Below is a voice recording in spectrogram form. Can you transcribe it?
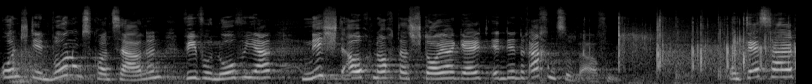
und den Wohnungskonzernen wie Vonovia nicht auch noch das Steuergeld in den Rachen zu werfen. Und deshalb,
